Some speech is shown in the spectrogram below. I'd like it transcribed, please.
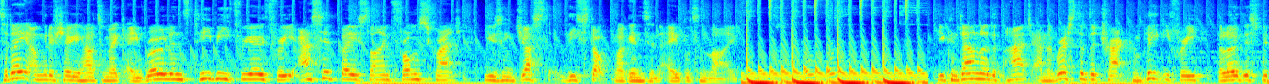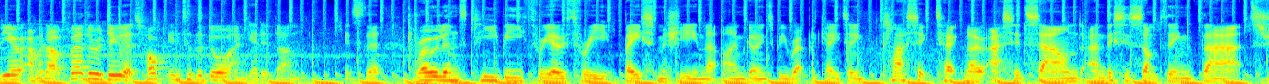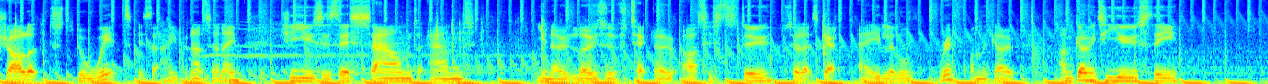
Today I'm going to show you how to make a Roland TB303 acid bassline from scratch using just the stock plugins in Ableton Live. You can download the patch and the rest of the track completely free below this video and without further ado let's hop into the DAW and get it done. It's the Roland TB303 bass machine that I'm going to be replicating. Classic techno acid sound and this is something that Charlotte de Witte, is that how you pronounce her name? She uses this sound and you know loads of techno artists do. So let's get a little riff on the go. I'm going to use the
